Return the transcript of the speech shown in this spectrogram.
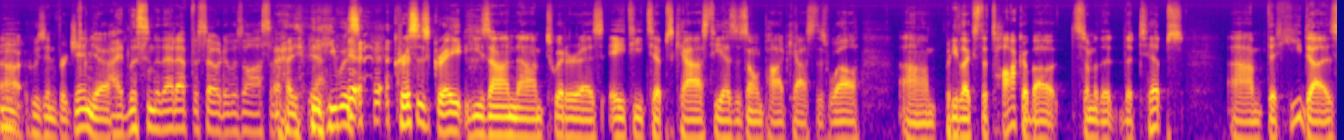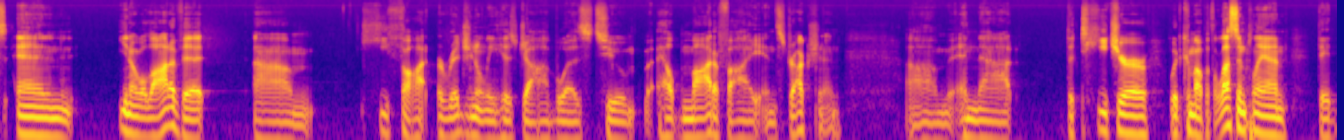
uh, who's in Virginia. i listened to that episode it was awesome he was Chris is great. He's on um, Twitter as At Tips Cast. He has his own podcast as well, um, but he likes to talk about some of the the tips um, that he does, and you know a lot of it. Um, he thought originally his job was to help modify instruction, um, and that the teacher would come up with a lesson plan. They'd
